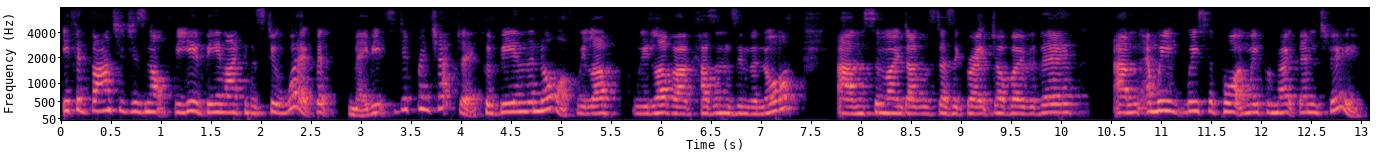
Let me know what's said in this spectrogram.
if advantage is not for you, BNI can still work, but maybe it's a different chapter. It could be in the north. We love we love our cousins in the north. Um, Simone Douglas does a great job over there, um, and we we support and we promote them too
